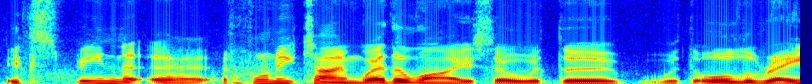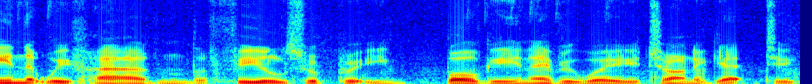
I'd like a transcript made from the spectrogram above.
It's been a, a funny time weather-wise, though, with the with all the rain that we've had, and the fields were pretty boggy and everywhere you're trying to get to.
